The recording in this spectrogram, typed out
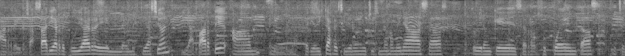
a rechazar y a repudiar la investigación y aparte a, eh, los periodistas recibieron muchísimas amenazas, tuvieron que cerrar sus cuentas, etc.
